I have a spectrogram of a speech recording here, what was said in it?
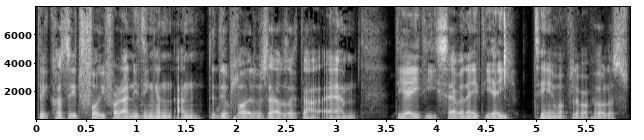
because they'd fight for anything and, and they deploy themselves like that. Um, the 87 88 team of Liverpool is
